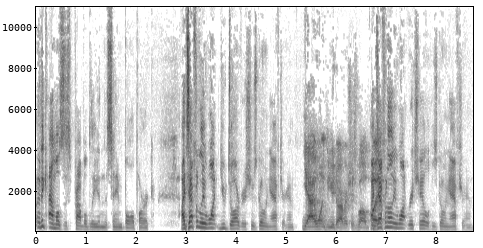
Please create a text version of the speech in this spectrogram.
I think Hamels is probably in the same ballpark. I definitely want Yu Darvish, who's going after him. Yeah, I want Yu Darvish as well. But... I definitely want Rich Hill, who's going after him.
